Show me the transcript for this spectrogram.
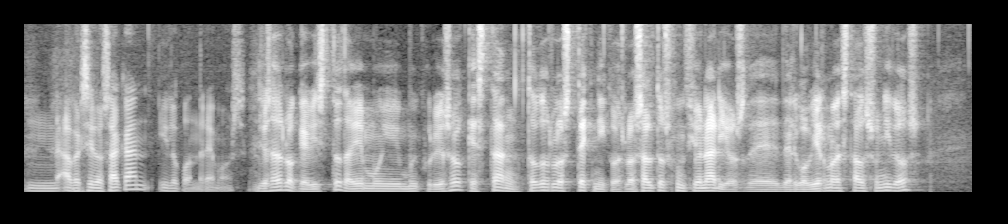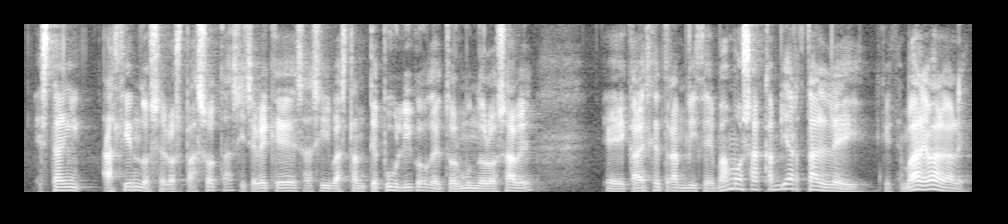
mm, a ver si lo sacan y lo pondremos. Yo sabes lo que he visto, también muy, muy curioso, que están todos los técnicos, los altos funcionarios de- del gobierno de Estados Unidos, están haciéndose los pasotas, y se ve que es así bastante público, que todo el mundo lo sabe. eh, cada vez que Trump dice, vamos a cambiar tal ley, que dicen, vale, vale, vale,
